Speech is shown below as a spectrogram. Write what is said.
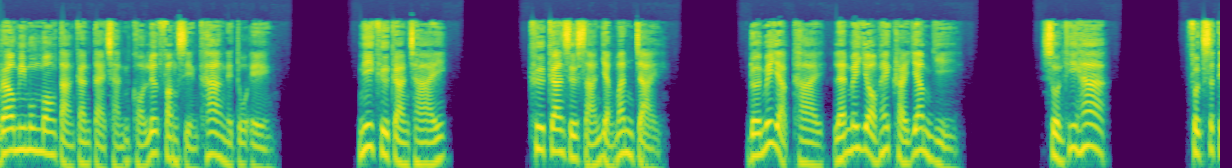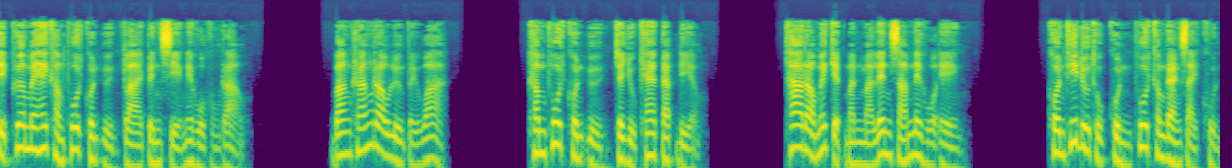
เรามีมุมมองต่างกันแต่ฉันขอเลือกฟังเสียงข้างในตัวเอง นี่คือการใช้ คือการสื่อสารอย่างมั่นใจ โดยไม่หยาบคายและไม่ยอมให้ใครย่ำยี ส่วนที่ห้าฝึกสติเพื่อไม่ให้คำพูดคนอื่นกลายเป็นเสียงในหัวของเรา บางครั้งเราลืมไปว่าคำพูดคนอื่นจะอยู่แค่แป๊บเดียว ถ้าเราไม่เก็บมันมาเล่นซ้ำในหัวเอง คนที่ดูถูกคุณพูดคำแรงใส่คุณ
